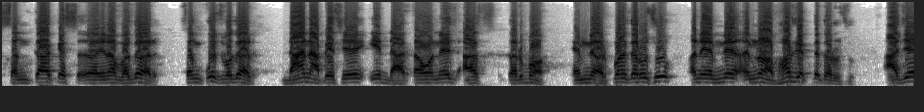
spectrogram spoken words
શંકા કે એના વગર, સંકોચ વગર દાન આપે છે, એ દાતાઓને જ આ કર્મ એમને અર્પણ કરું છું અને એમને, એમનો આભાર વ્યક્ત કરું છું. આજે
